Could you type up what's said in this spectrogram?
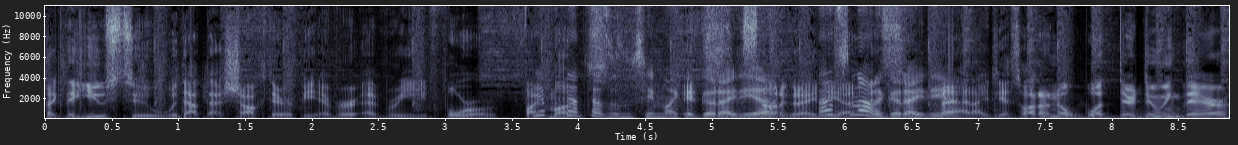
like they used to without that shock therapy ever every four or five Yeah, months. that doesn't seem like a good idea. It's not a good idea. That's not It's a good idea. Bad idea. So I don't know what they're doing there,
